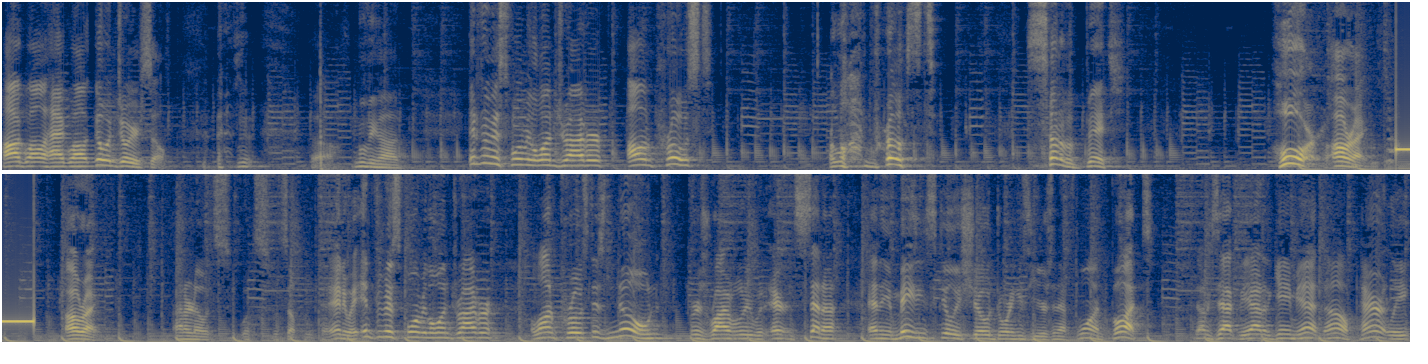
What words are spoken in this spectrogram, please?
Hogwalla, Hagwalla. Go enjoy yourself. Oh, moving on. Infamous Formula One driver Alain Prost. Alain Prost. Son of a bitch. Whore. All right. All right. I don't know what's, what's, what's up with that. Anyway, infamous Formula One driver Alain Prost is known for his rivalry with Ayrton Senna and the amazing skill he showed during his years in F1. But not exactly out of the game yet. No, apparently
